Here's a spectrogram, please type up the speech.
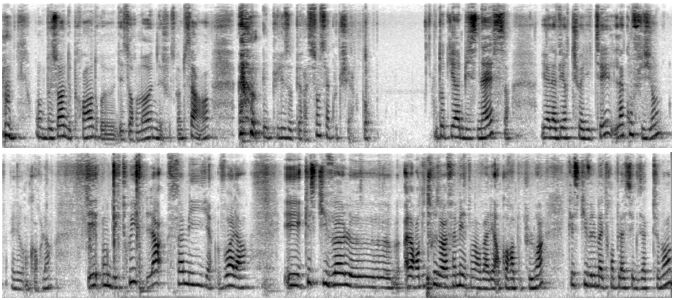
ont besoin de prendre euh, des hormones, des choses comme ça. Hein. Et puis les opérations, ça coûte cher. Donc il y a un business, il y a la virtualité, la confusion, elle est encore là et on détruit la famille. Voilà. Et qu'est-ce qu'ils veulent euh, Alors, en détruisant la famille, attendez, on va aller encore un peu plus loin. Qu'est-ce qu'ils veulent mettre en place exactement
